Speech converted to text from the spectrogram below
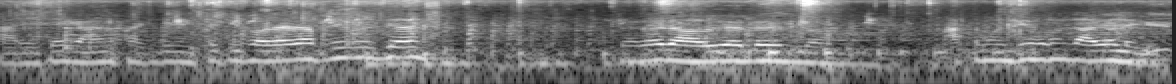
अरे ते गाणं फाटली नसतं ती बघायला आपली मजा त्याला जाऊया. आता बघून जाऊया लगेच.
